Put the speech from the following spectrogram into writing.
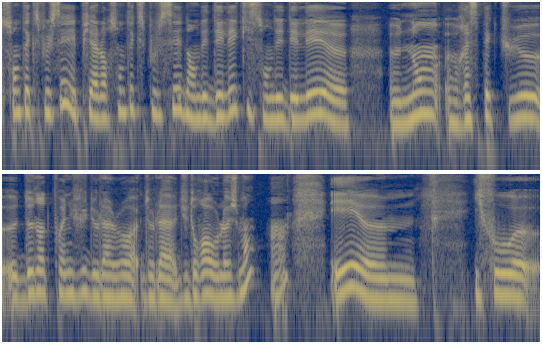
sont expulsés et puis alors sont expulsés dans des délais qui sont des délais non respectueux de notre point de vue de la loi, de la, du droit au logement hein, et il faut euh,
